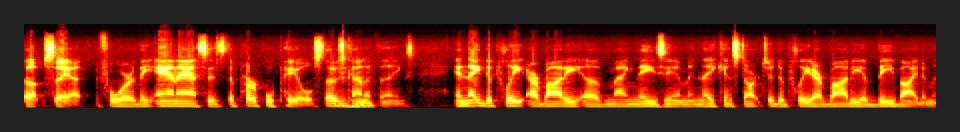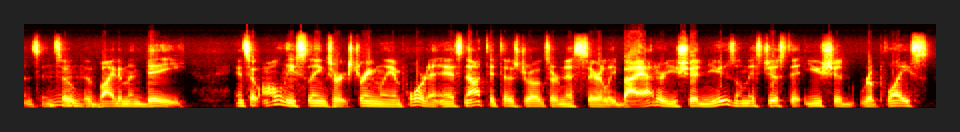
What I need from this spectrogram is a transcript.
upset, for the antacids, the purple pills, those mm-hmm. kind of things and they deplete our body of magnesium and they can start to deplete our body of B vitamins and mm. so uh, vitamin D. And so all these things are extremely important. And it's not that those drugs are necessarily bad or you shouldn't use them. It's just that you should replace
